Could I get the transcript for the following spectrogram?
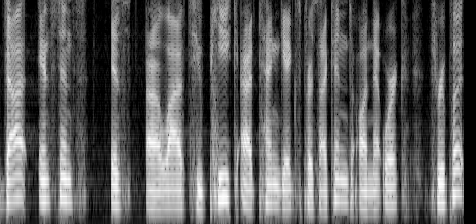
that instance is uh, allowed to peak at 10 gigs per second on network throughput.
